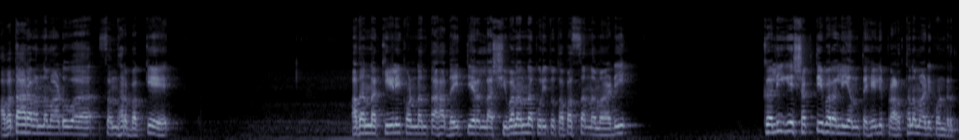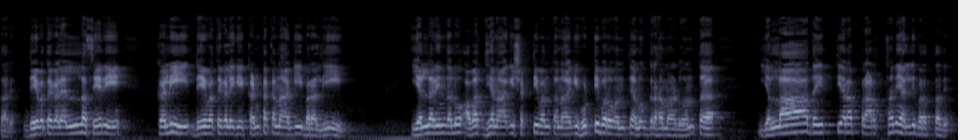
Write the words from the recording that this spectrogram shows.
ಅವತಾರವನ್ನು ಮಾಡುವ ಸಂದರ್ಭಕ್ಕೆ ಅದನ್ನು ಕೇಳಿಕೊಂಡಂತಹ ದೈತ್ಯರೆಲ್ಲ ಶಿವನನ್ನ ಕುರಿತು ತಪಸ್ಸನ್ನು ಮಾಡಿ ಕಲಿಗೆ ಶಕ್ತಿ ಬರಲಿ ಅಂತ ಹೇಳಿ ಪ್ರಾರ್ಥನೆ ಮಾಡಿಕೊಂಡಿರ್ತಾರೆ. ದೇವತೆಗಳೆಲ್ಲ ಸೇರಿ ಕಲಿ ದೇವತೆಗಳಿಗೆ ಕಂಟಕನಾಗಿ ಬರಲಿ. ಎಲ್ಲರಿಂದಲೂ ಅವಧ್ಯನಾಗಿ, ಶಕ್ತಿವಂತನಾಗಿ ಹುಟ್ಟಿ ಬರುವಂತೆ ಅನುಗ್ರಹ ಮಾಡುವಂಥ ಎಲ್ಲ ದೈತ್ಯರ ಪ್ರಾರ್ಥನೆ ಅಲ್ಲಿ ಬರುತ್ತದೆ.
